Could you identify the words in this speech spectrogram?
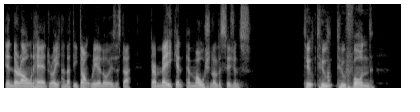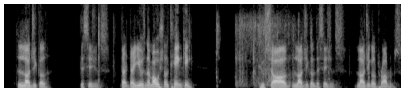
in their own head, right, and that they don't realize is that they're making emotional decisions to to to fund logical decisions. They're they're using emotional thinking to solve logical decisions, logical problems.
